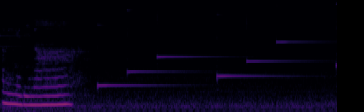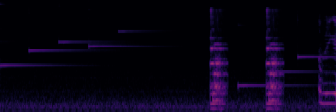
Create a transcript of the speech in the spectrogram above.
ทำยังไงดีนะทำยังไง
